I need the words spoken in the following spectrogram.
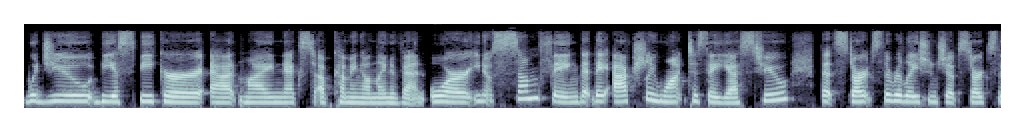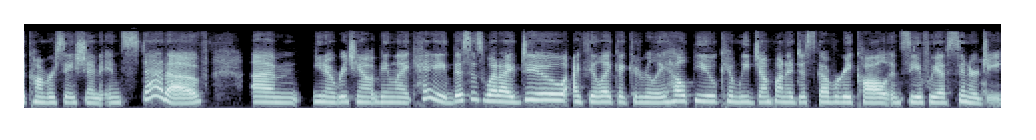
"Would you be a speaker at my next upcoming online event?" Or, you know, something that they actually want to say yes to that starts the relationship, starts the conversation in instead of um, you know, reaching out and being like, hey, this is what I do. I feel like I could really help you. Can we jump on a discovery call and see if we have synergy?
